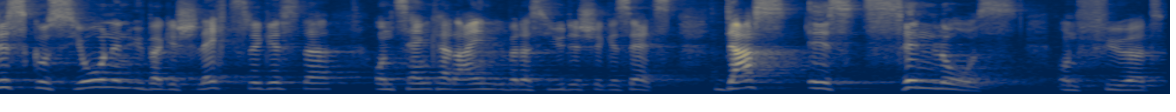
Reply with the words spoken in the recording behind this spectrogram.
Diskussionen über Geschlechtsregister und Zänkereien über das jüdische Gesetz. Das ist sinnlos und führt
